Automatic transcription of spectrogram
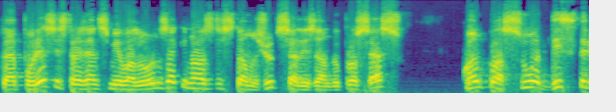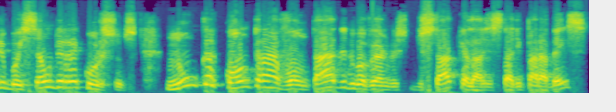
Então, é por esses 300 mil alunos é que nós estamos judicializando o processo quanto à sua distribuição de recursos, nunca contra a vontade do governo do Estado, que ela está de parabéns,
